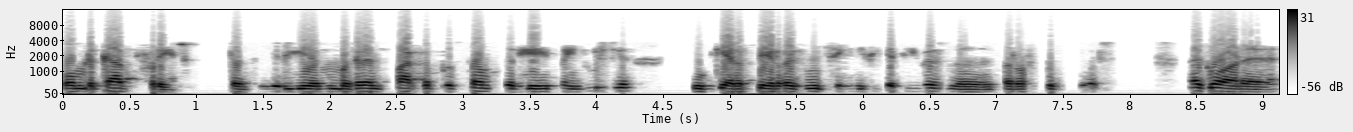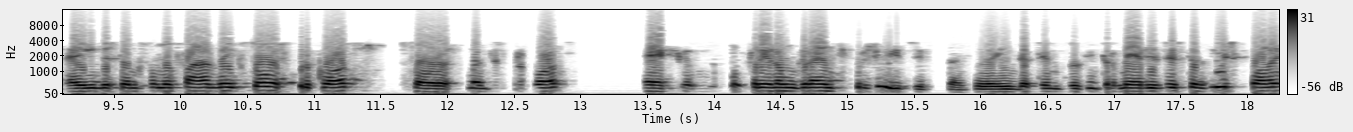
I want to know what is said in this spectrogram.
ao mercado fresco. Portanto, iria uma grande parte da produção poderia ir para a indústria, o que era perdas muito significativas na, para os produtores. Agora, ainda estamos numa fase em que só as precoces, só as plantas precoces, é que sofreram grandes prejuízos e, portanto, ainda temos os intermédios e as que podem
